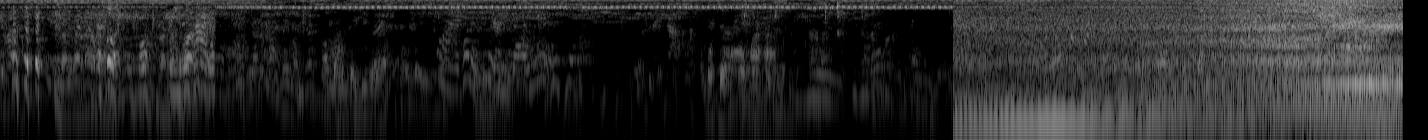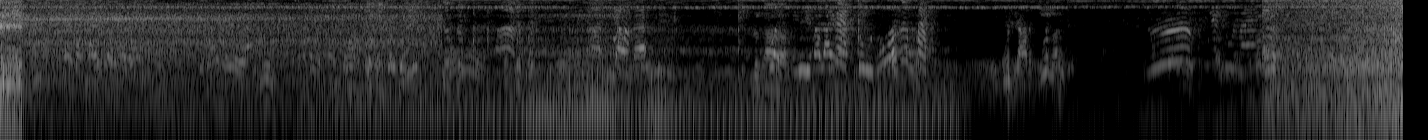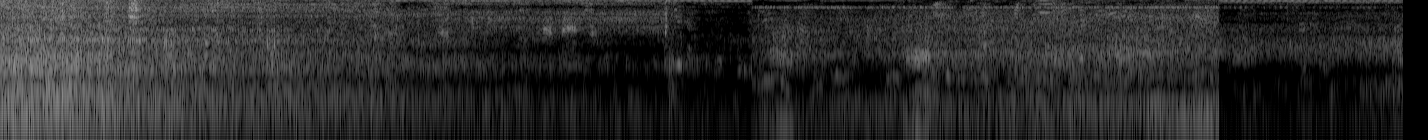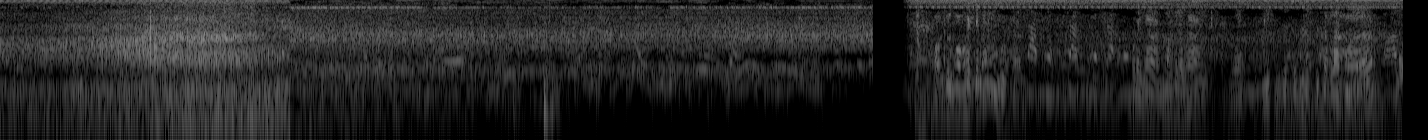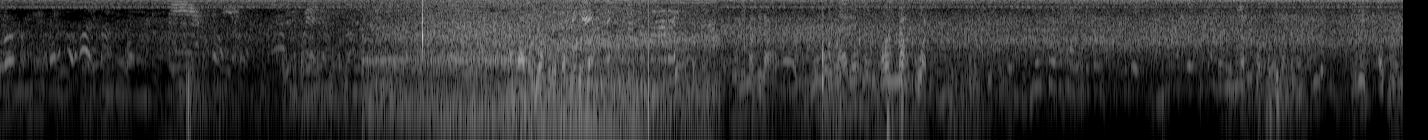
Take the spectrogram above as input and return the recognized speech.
Đèn. ดึงมาให้จะได้อยู่ครับบริงานไม่ใช่ง่ายยืดยืดยืดไปข้างล่างเออเราไปยกบริษัทนี้ดีกว่า ผมมีน้ำที่หลังเพราะน้ำขวดมีน้ำขวดมีน้ำอะไรนี่เอาสวย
